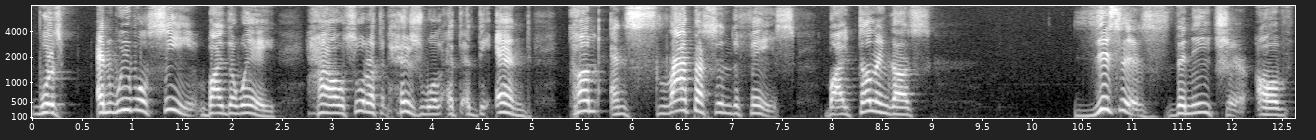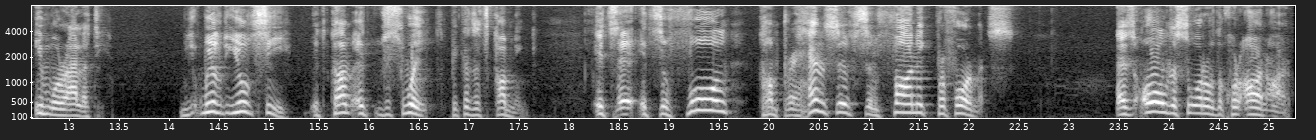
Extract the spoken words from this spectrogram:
was, and we will see, by the way, how Surah Al-Hijr will at, at the end come and slap us in the face by telling us this is the nature of immorality. You, will you'll see. It come. It just wait because it's coming. It's a it's a full, comprehensive symphonic performance, as all the surah of the Quran are.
